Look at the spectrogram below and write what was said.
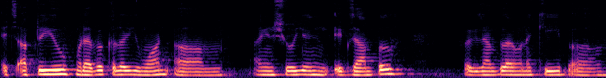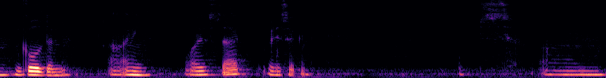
it's up to you whatever color you want. Um, I can show you an example. For example I want to keep uh, golden. Uh, I mean what is that? Wait a second. Oops. Um,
